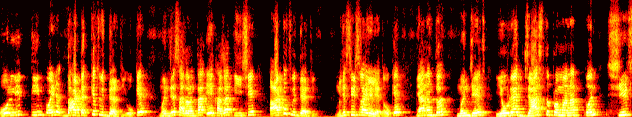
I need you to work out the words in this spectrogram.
ओनली तीन पॉईंट दहा टक्केच विद्यार्थी ओके? म्हणजे साधारणतः एक हजार तीनशे आठच विद्यार्थी म्हणजे सीट्स राहिलेले आहेत ओके? यानंतर म्हणजेच एवढ्या जास्त प्रमाणात पण सीट्स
